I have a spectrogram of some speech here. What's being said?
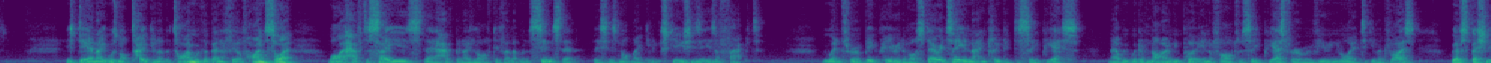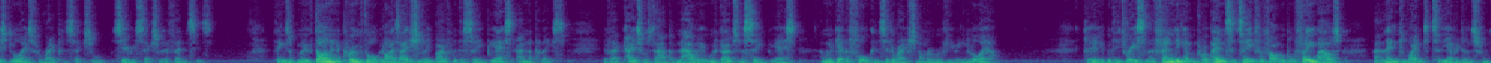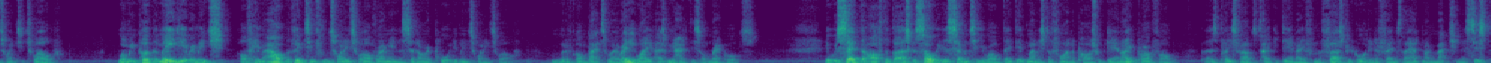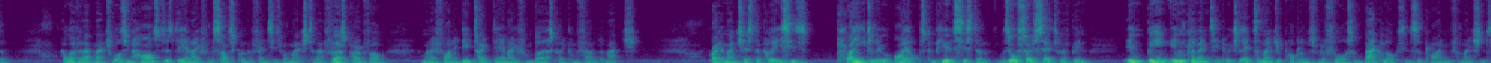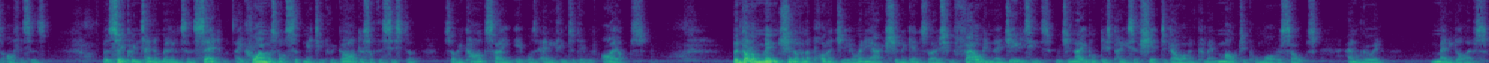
His DNA was not taken at the time with the benefit of hindsight. What I have to say is there have been a lot of developments since then. This is not making excuses, it is a fact. We went through a big period of austerity and that included the CPS. Now we would have not only put in a file to CPS for a reviewing lawyer to give advice, we have specialist lawyers for rape and sexual, serious sexual offences. things have moved on and improved organisationally both with the CPS and the police. If that case was to happen now, it would go to the CPS and would get the full consideration of a reviewing lawyer. Clearly, with his recent offending and propensity for vulnerable females, that lends weight to the evidence from 2012. When we put the media image of him out, the victim from 2012 rang in and said I reported him in 2012. We would have gone back to her anyway, as we had this on records. It was said that after Bursk assaulted a 70-year-old, they did manage to find a partial DNA profile, but as police failed to take a DNA from the first recorded offence, they had no match in their system. However, that match was enhanced as DNA from subsequent offences were matched to that first profile, and when they finally did take DNA from Bursk, they confirmed the match. Greater Manchester Police's Plaid new IOPS computer system was also said to have been in being implemented, which led to major problems for the force and backlogs in supplying information to officers. But Superintendent Millington said a crime was not submitted regardless of the system, so we can't say it was anything to do with IOPS. But not a mention of an apology or any action against those who failed in their duties, which enabled this piece of shit to go on and commit multiple more assaults and ruin many lives.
